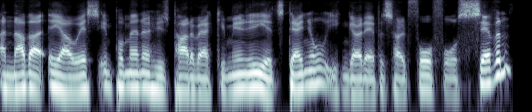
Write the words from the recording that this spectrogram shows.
another EOS implementer who's part of our community. It's Daniel. You can go to episode 447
